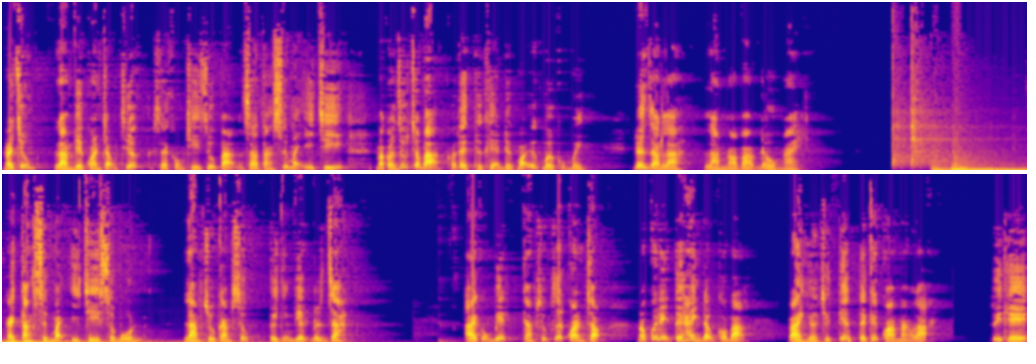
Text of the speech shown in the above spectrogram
Nói chung, làm việc quan trọng trước sẽ không chỉ giúp bạn gia tăng sức mạnh ý chí mà còn giúp cho bạn có thể thực hiện được mọi ước mơ của mình. Đơn giản là làm nó vào đầu ngày. Cách tăng sức mạnh ý chí số 4, làm chủ cảm xúc từ những việc đơn giản. Ai cũng biết cảm xúc rất quan trọng, nó quyết định tới hành động của bạn và ảnh hưởng trực tiếp tới kết quả mang lại. Tuy thế,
